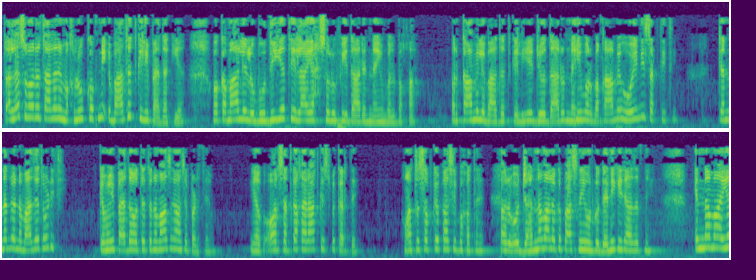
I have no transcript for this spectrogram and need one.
تو اللہ سبحانہ تعالیٰ نے مخلوق کو اپنی عبادت کے لیے پیدا کیا۔ وہ کمال العبودیت لا سلوفی دار النعیم البقا اور کامل عبادت کے لیے جو دار النعیم اور بقا میں ہو ہی نہیں سکتی تھی۔ جنت میں نمازیں تھوڑی تھی۔ کہ وہی پیدا ہوتے تو نماز کہاں سے پڑھتے ہم؟ یا اور صدقہ خیرات کس پہ کرتے؟ وہاں تو سب کے پاس ہی بہت ہے۔ اور وہ جہنم والوں کے پاس نہیں، ان کو دینے کی اجازت نہیں۔ انما یہ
